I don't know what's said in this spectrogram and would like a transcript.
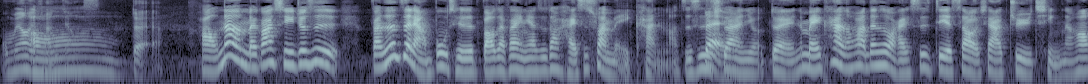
我没有很喜欢僵尸。Oh. 对，好，那没关系，就是反正这两部其实煲仔饭应该知道还是算没看啦，只是虽然有对那没看的话，但是我还是介绍一下剧情，然后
